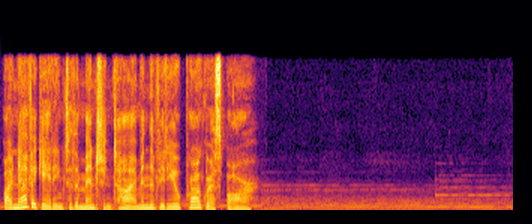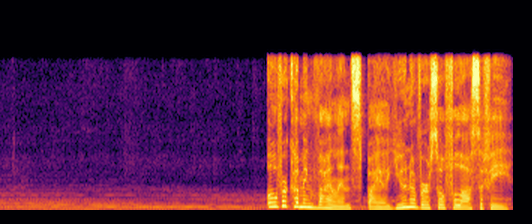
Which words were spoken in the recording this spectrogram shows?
by navigating to the mentioned time in the video progress bar. Overcoming Violence by a Universal Philosophy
